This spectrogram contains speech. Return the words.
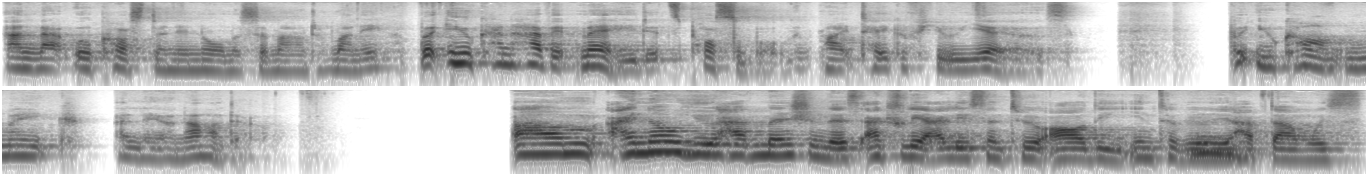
and that will cost an enormous amount of money, but you can have it made. It's possible. It might take a few years. But you can't make a Leonardo. Um, I know you have mentioned this. Actually, I listened to all the interview mm. you have done with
